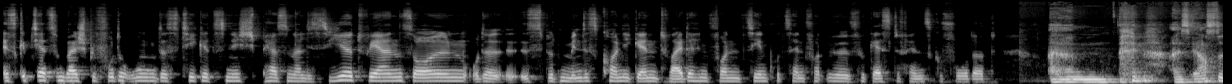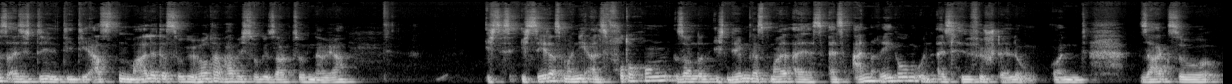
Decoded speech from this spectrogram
es gibt ja zum Beispiel Futterungen, dass Tickets nicht personalisiert werden sollen oder es wird ein Mindestkontingent weiterhin von 10 Prozent äh, für Gästefans gefordert. Ähm, als erstes, als ich die, die, die ersten Male das so gehört habe, habe ich so gesagt, so, naja, ich, ich sehe das mal nie als Forderung, sondern ich nehme das mal als, als Anregung und als Hilfestellung und sage so,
